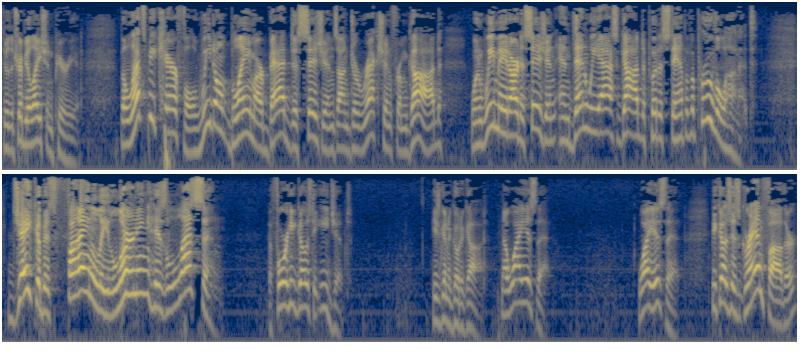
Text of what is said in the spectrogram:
through the tribulation period. But let's be careful. We don't blame our bad decisions on direction from God when we made our decision and then we ask God to put a stamp of approval on it. Jacob is finally learning his lesson. Before he goes to Egypt, he's going to go to God. Now, why is that? Why is that? Because his grandfather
